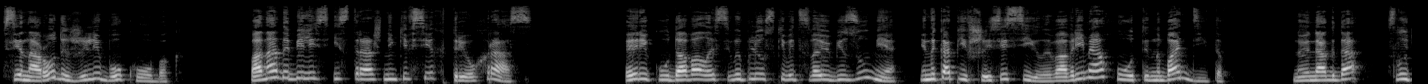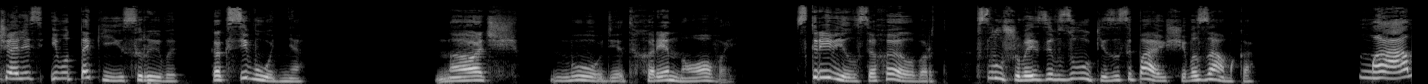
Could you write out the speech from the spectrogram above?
все народы жили бок о бок. Понадобились и стражники всех трех рас. Эрику удавалось выплескивать свое безумие и накопившиеся силы во время охоты на бандитов. Но иногда случались и вот такие срывы, как сегодня. «Ночь будет хреновой», скривился Хелвард, вслушиваясь в звуки засыпающего замка. «Мам,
